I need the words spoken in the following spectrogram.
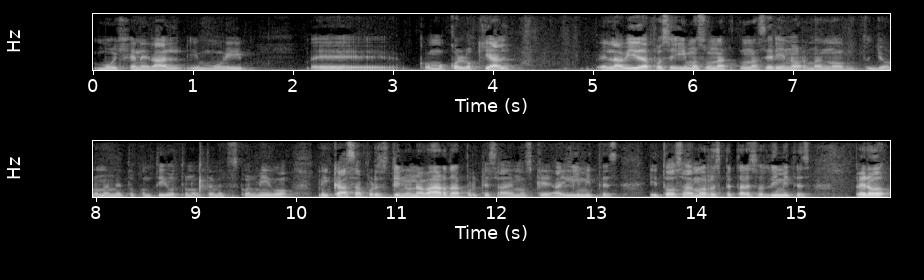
muy general y muy eh, como coloquial, en la vida pues seguimos una, una serie de normas, ¿no? Yo no me meto contigo, tú no te metes conmigo, mi casa por eso tiene una barda, porque sabemos que hay límites y todos sabemos respetar esos límites, pero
